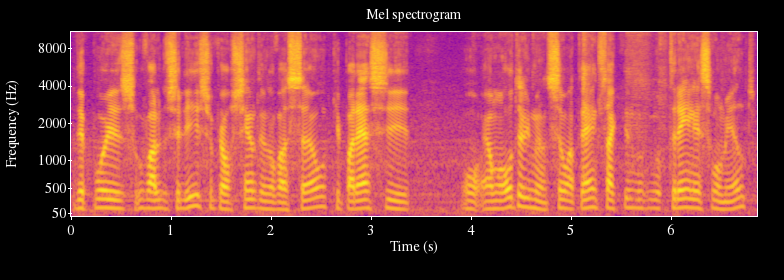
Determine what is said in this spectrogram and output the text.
Depois o Vale do Silício, que é o centro de inovação, que parece é uma outra dimensão até. A gente está aqui no, no, trem nesse momento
